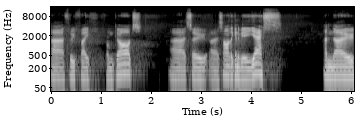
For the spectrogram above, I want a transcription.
uh, through faith from God. Uh, so uh, it's either going to be a yes, a no,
